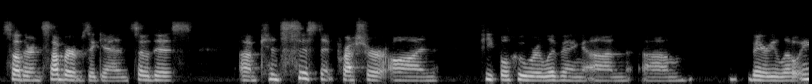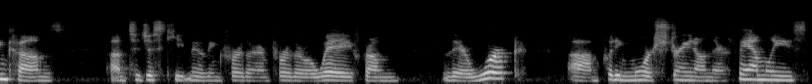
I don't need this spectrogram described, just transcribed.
southern suburbs again. So this um, consistent pressure on people who are living on um, very low incomes um, to just keep moving further and further away from their work, um, putting more strain on their families,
